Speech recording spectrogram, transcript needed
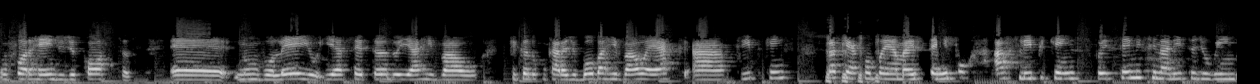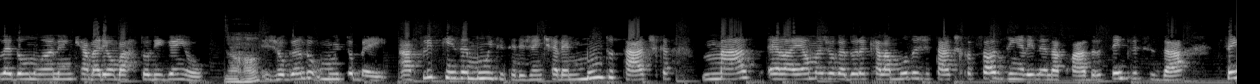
um forehand de costas é, num voleio e acertando e a rival ficando com cara de boba. A rival é a, a Flipkins. Para quem acompanha mais tempo, a Flipkins foi semifinalista de Wimbledon no ano em que a Marion Bartoli ganhou. Uhum. Jogando muito bem. A Flipkins é muito inteligente, ela é muito tática, mas ela é uma jogadora que ela muda de tática sozinha ali dentro da quadra, sem precisar. Sem,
